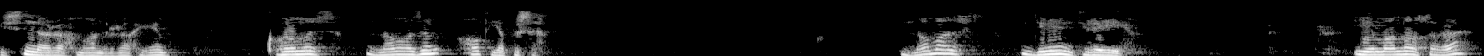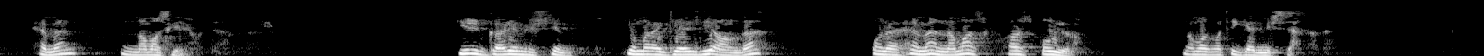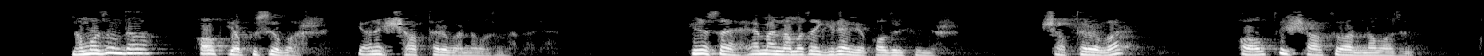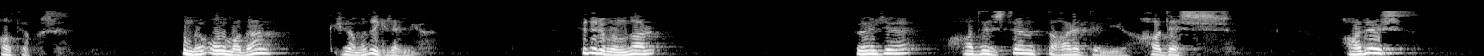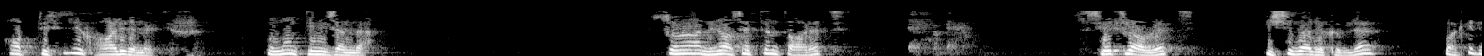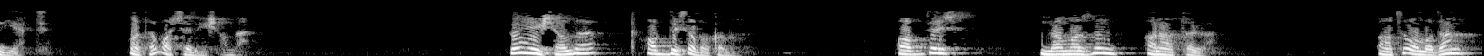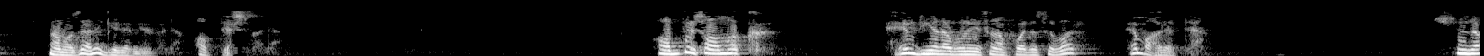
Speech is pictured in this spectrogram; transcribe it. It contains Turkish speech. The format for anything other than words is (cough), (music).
Bismillahirrahmanirrahim. Konumuz namazın alt yapısı. Namaz dinin direği. İmandan sonra hemen namaz geliyor. Bir gayrimüslim imana geldiği anda ona hemen namaz farz oluyor. Namaz vakti gelmişse. Namazın da alt yapısı var. Yani şartları var namazında böyle. Bir insan hemen namaza giremiyor paldır küldür. Şartları var. Altı şartı var namazın. Alt yapısı. Bunlar olmadan kişi namaza giremiyor. Nedir bunlar? Önce hadesten taharet deniyor. Hades. Hades abdestsizlik hali demektir. Bundan temizlenme. Sonra nirasetten taharet, setre avret, istivali kıble, vakit niyet. Bunu tabi açacağım inşallah. Önce inşallah abdeste bakalım. Abdest namazın anahtarı. Anahtar olmadan namaza yani giremiyor böyle. Abdest böyle. Abdest almak hem dünyada bunun insana faydası var hem ahirette. Şimdi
